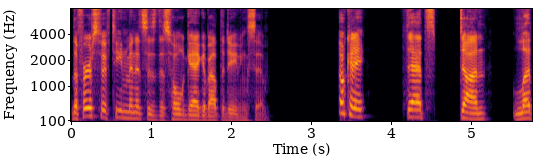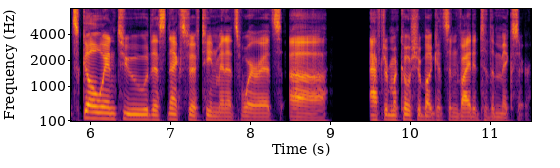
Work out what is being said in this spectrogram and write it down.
the first 15 minutes is this whole gag about the dating sim. Okay, that's done. Let's go into this next 15 minutes where it's uh after Mikoshiba gets invited to the mixer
